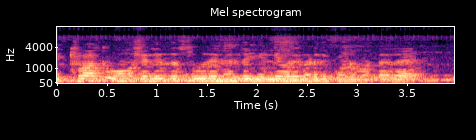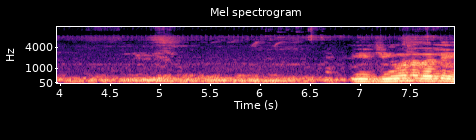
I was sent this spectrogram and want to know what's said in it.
ಇಕ್ಷ್ವಾಕು ವಂಶದಿಂದ ಸೂರ್ಯನಿಂದ ಇಲ್ಲಿವರೆಗೆ ನಡೆದುಕೊಂಡು ಬಂದಿದೆ ಈ ಜೀವನದಲ್ಲಿ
